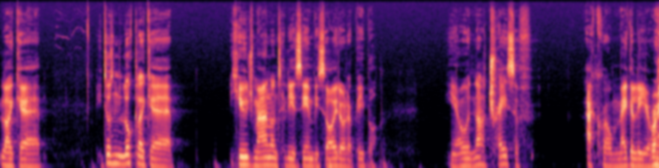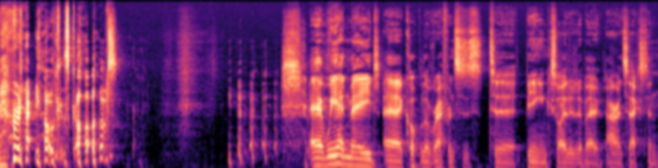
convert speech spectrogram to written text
like a he doesn't look like a huge man until you see him beside other people. You know, not a trace of acromegaly or whatever that yoke is called. uh, we had made a couple of references to being excited about Aaron Sexton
